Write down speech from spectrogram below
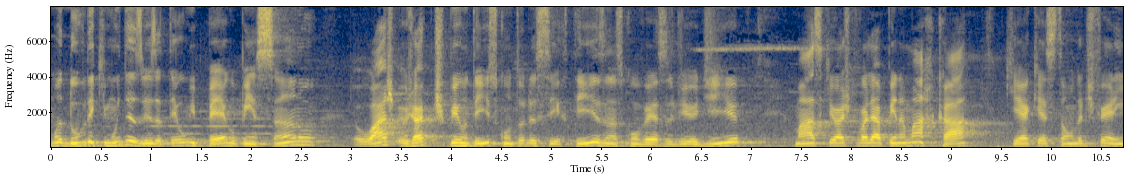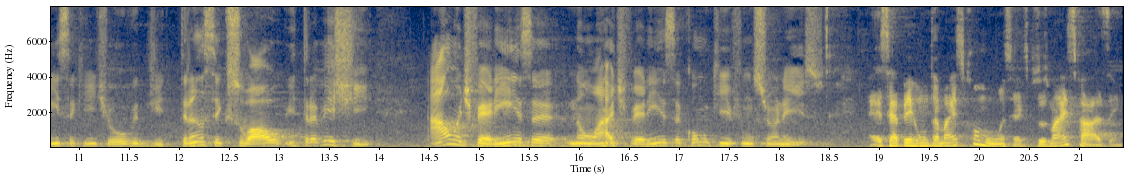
uma dúvida que muitas vezes até eu me pego pensando, eu acho, eu já te perguntei isso com toda certeza nas conversas do dia a dia, mas que eu acho que vale a pena marcar que é a questão da diferença que a gente ouve de transexual e travesti. Há uma diferença? Não há diferença? Como que funciona isso? Essa é a pergunta mais comum, assim, que as pessoas mais fazem.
